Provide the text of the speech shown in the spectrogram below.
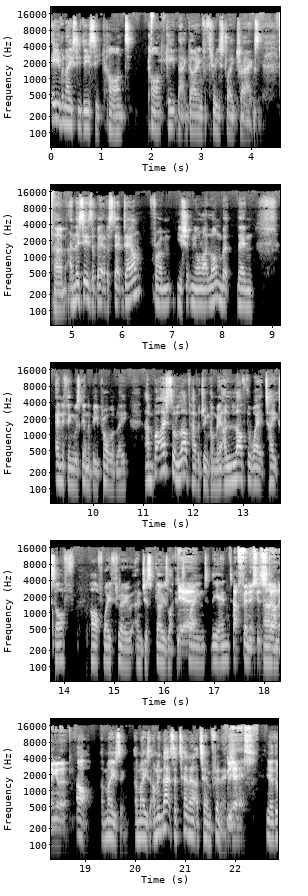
Even ACDC can't can't keep that going for three straight tracks. Um, and this is a bit of a step down from You Shook Me All Night Long, but then anything was going to be probably. Um, but I still love Have a Drink on Me. I love the way it takes off halfway through and just goes like a yeah. train to the end. That finish is stunning, um, isn't it? Oh, amazing, amazing. I mean, that's a ten out of ten finish. Yes. Yeah, the,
